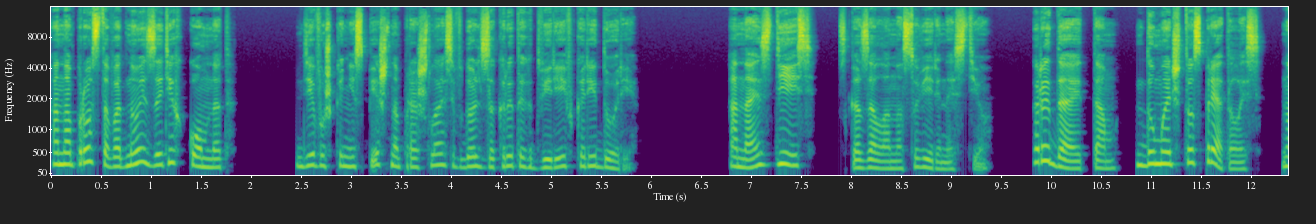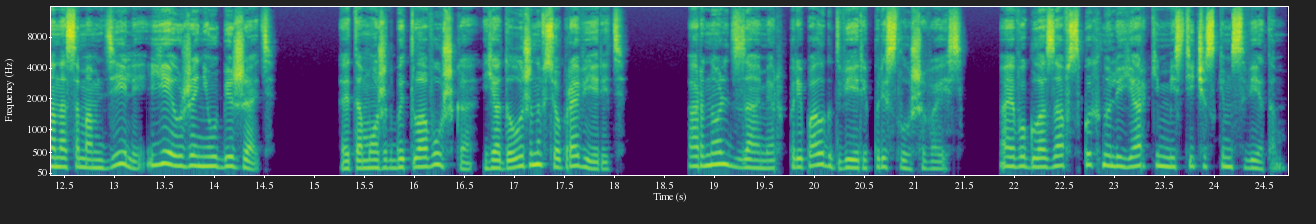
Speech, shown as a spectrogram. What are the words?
она просто в одной из этих комнат». Девушка неспешно прошлась вдоль закрытых дверей в коридоре. «Она здесь», — сказала она с уверенностью. «Рыдает там, думает, что спряталась, но на самом деле ей уже не убежать. Это может быть ловушка, я должен все проверить». Арнольд замер, припал к двери, прислушиваясь а его глаза вспыхнули ярким мистическим светом.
